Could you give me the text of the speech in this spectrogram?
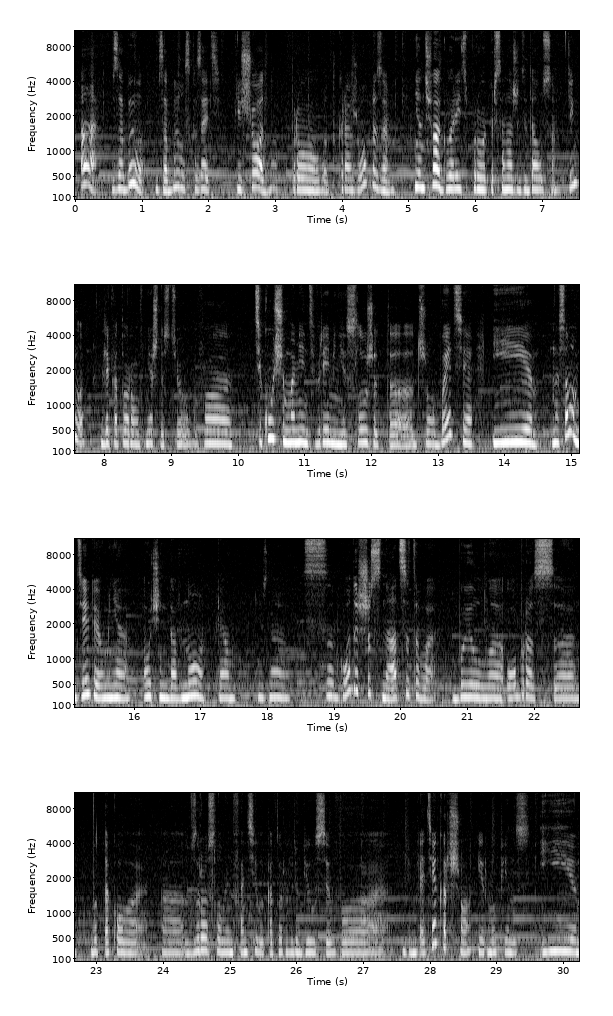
А, забыла, забыла сказать еще одно про вот кражу образа. Я начала говорить про персонажа Дедауса Дигла, для которого внешностью в текущем моменте времени служит э, Джо Бетти. И на самом деле у меня очень давно, прям, не знаю, с года 16-го был э, образ э, вот такого э, взрослого инфантила, который влюбился в э, библиотекаршу Ирму Пинс. И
